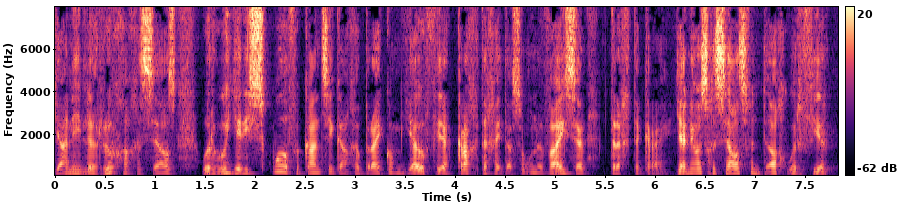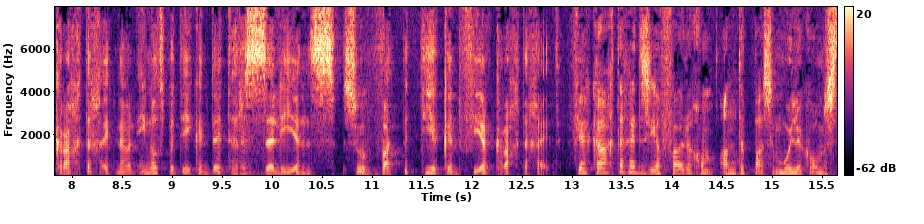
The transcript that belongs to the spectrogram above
Janie Leroux gesels oor hoe jy die skoolvakansie kan gebruik om jou veerkragtigheid as 'n onderwyser terug te kry. Janie, ons gesels vandag oor veerkragtigheid. Nou in Engels beteken dit resilience. So wat beteken veerkragtigheid? Veerkragtigheid is eenvoudig om aan te pas in moeilike omstandighede.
